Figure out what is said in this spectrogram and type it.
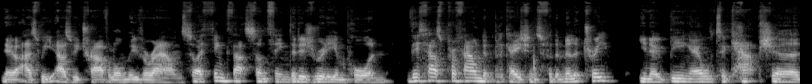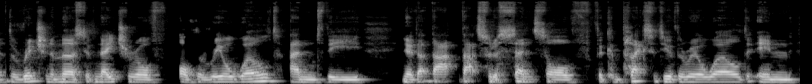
you know as we as we travel or move around. So I think that's something that is really important. This has profound implications for the military you know, being able to capture the rich and immersive nature of of the real world and the you know that that that sort of sense of the complexity of the real world in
